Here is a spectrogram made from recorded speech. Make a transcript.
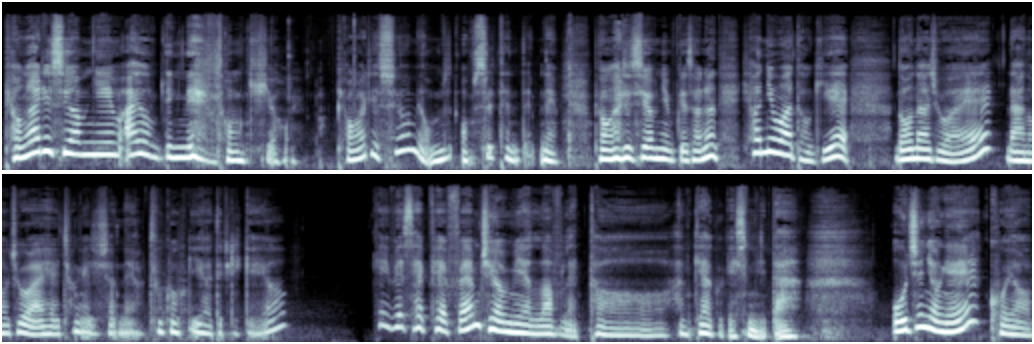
병아리 수염님, 아유, 닉네임 너무 귀여워요. 병아리 수염이 없, 없을 텐데. 네. 병아리 수염님께서는 현이와 덕이의 너나 좋아해, 나너 좋아해 청해 주셨네요. 두 곡 이어드릴게요. KBS 해피 FM 주현미의 러브레터 함께하고 계십니다. 오준영의 고엽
